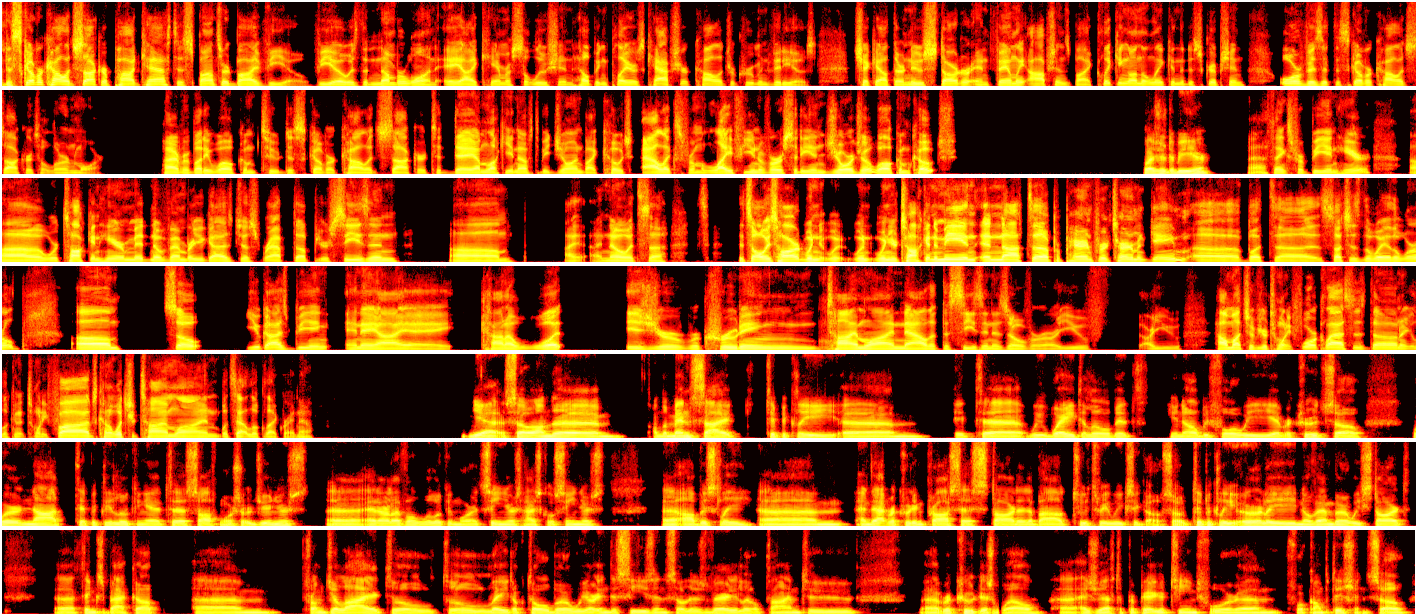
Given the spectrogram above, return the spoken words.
The Discover College Soccer podcast is sponsored by Veo. Veo is the number one AI camera solution helping players capture college recruitment videos. Check out their new starter and family options by clicking on the link in the description or visit Discover College Soccer to learn more. Hi, everybody. Welcome to Discover College Soccer. Today, I'm lucky enough to be joined by Coach Alex from Life University in Georgia. Welcome, Coach. Pleasure to be here. Uh, thanks for being here. Uh, we're talking here mid-November. You guys just wrapped up your season. Um, I I know it's uh it's, it's always hard when when when you're talking to me and and not uh, preparing for a tournament game. Uh, but uh, such is the way of the world. Um, so you guys being NAIA, kind of what is your recruiting timeline now that the season is over? Are you are you how much of your 24 class is done? Are you looking at 25s? Kind of what's your timeline? What's that look like right now? Yeah, so on the on the men's side, typically um, it uh, we wait a little bit, you know, before we uh, recruit. So we're not typically looking at uh, sophomores or juniors uh, at our level. We're looking more at seniors, high school seniors uh, obviously. Um, and that recruiting process started about two, three weeks ago. So typically early November, we start uh, things back up. Um, from July till till late October, we are in the season, so there's very little time to uh, recruit as well uh, as you have to prepare your teams for um, for competition. So,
